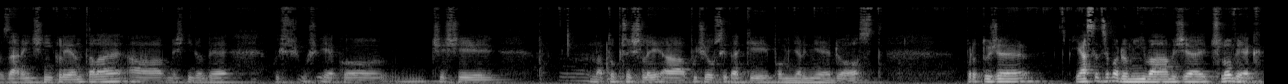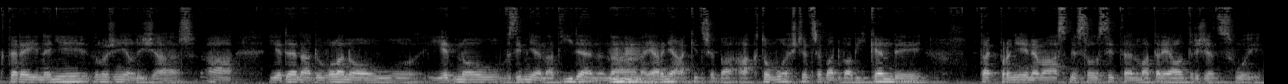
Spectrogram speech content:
zahraniční klientele a v dnešní době už, už jako Češi na to přišli a půjčují si taky poměrně dost. Protože já se třeba domnívám, že člověk, který není vyloženě lyžař a jede na dovolenou jednou v zimě na týden, na, mm-hmm. na jarňáky třeba a k tomu ještě třeba dva víkendy, tak pro něj nemá smysl si ten materiál držet svůj.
